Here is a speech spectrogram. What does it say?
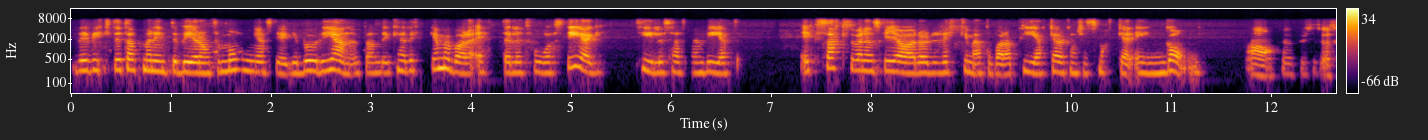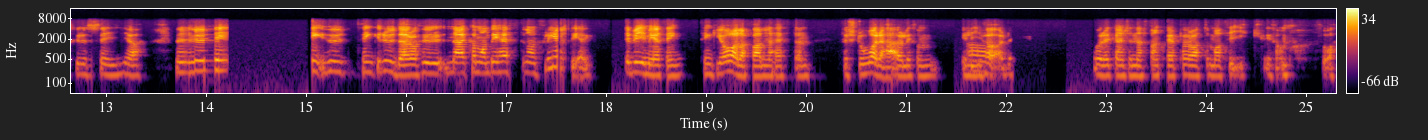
Det är viktigt att man inte ber om för många steg i början utan det kan räcka med bara ett eller två steg tills hästen vet exakt vad den ska göra och det räcker med att du bara pekar och kanske smackar en gång. Ja, precis vad jag skulle säga. Men hur, hur tänker du där och hur, när kan man be hästen om fler steg? Det blir mer, tänk, tänker jag i alla fall, när hästen förstår det här och liksom är Ja. lyhörd. Och det kanske nästan sker per automatik. Liksom. Så.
